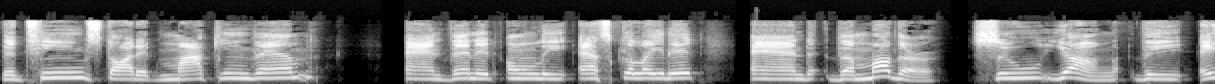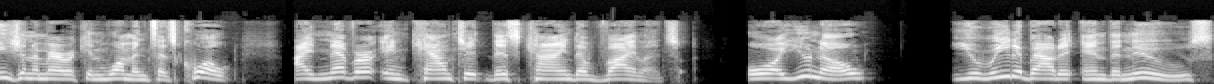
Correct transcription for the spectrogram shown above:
The teens started mocking them and then it only escalated. And the mother, Sue Young, the Asian American woman, says, quote, I never encountered this kind of violence. Or, you know, you read about it in the news.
